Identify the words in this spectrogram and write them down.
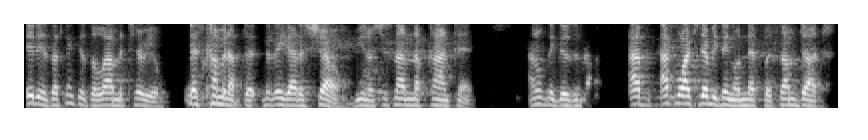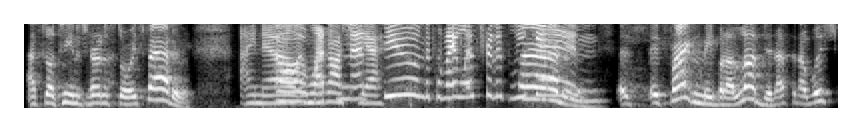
it is. I think there's a lot of material that's coming up that, that they gotta show. You know, it's just not enough content. I don't think there's enough. I've I've watched everything on Netflix. I'm done. I saw Tina Turner story. It's fabulous. I know. Oh, I'm my watching gosh, that yes. soon. That's on my list for this weekend. It's, it frightened me, but I loved it. I said, I wish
